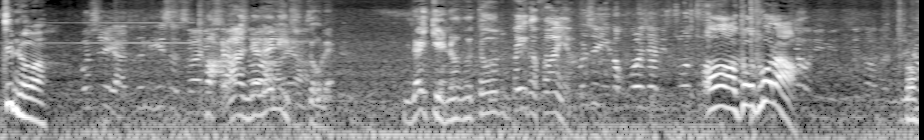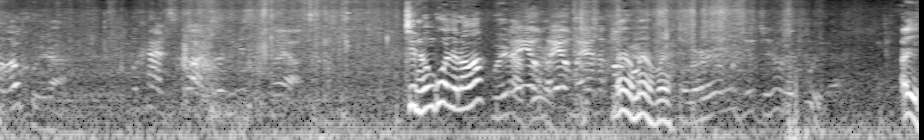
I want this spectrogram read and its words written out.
晋城啊？不是呀，这是临时车。你咋了？你这来临时走的？你来晋城都背个方向。不是一个方向，你坐错。哦，坐错了。你怎么回来？不看车，这是临时车呀。进城过去了吗？没有，没有，没有，没有，没有，没有。哎。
